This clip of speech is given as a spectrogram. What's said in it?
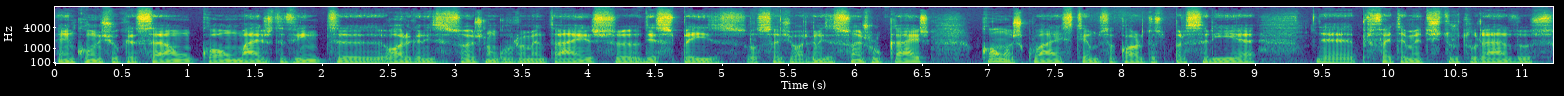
em conjugação com mais de 20 organizações não governamentais uh, desses países, ou seja, organizações locais com as quais temos acordos de parceria uh, perfeitamente estruturados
